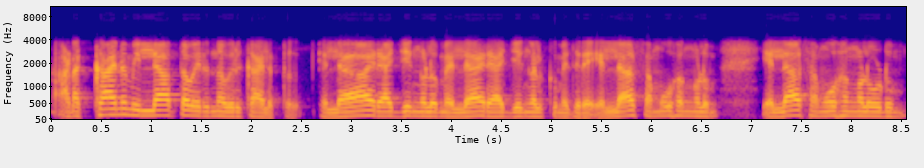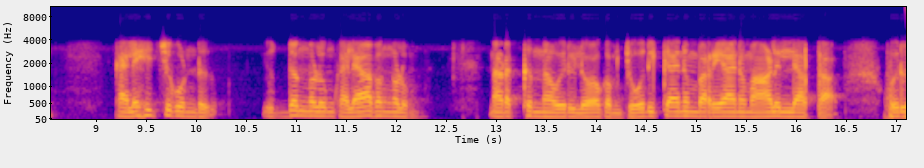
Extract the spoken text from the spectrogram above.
അടക്കാനുമില്ലാത്ത വരുന്ന ഒരു കാലത്ത് എല്ലാ രാജ്യങ്ങളും എല്ലാ രാജ്യങ്ങൾക്കുമെതിരെ എല്ലാ സമൂഹങ്ങളും എല്ലാ സമൂഹങ്ങളോടും കലഹിച്ചുകൊണ്ട് യുദ്ധങ്ങളും കലാപങ്ങളും നടക്കുന്ന ഒരു ലോകം ചോദിക്കാനും പറയാനും ആളില്ലാത്ത ഒരു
